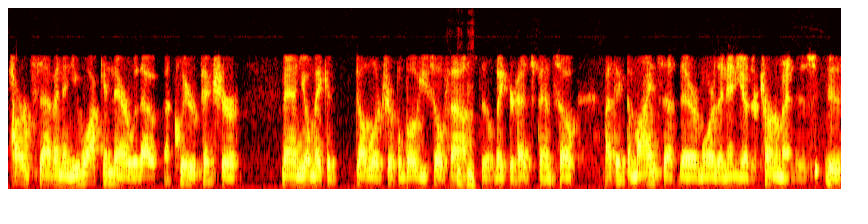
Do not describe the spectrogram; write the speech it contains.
hard seven, and you walk in there without a clear picture, man, you'll make a double or triple bogey so fast it'll make your head spin. So I think the mindset there more than any other tournament is is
